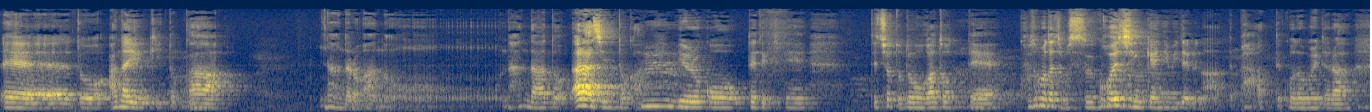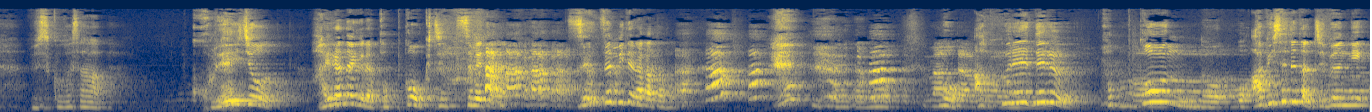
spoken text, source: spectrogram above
えっ、と「アナ雪」とか、なんだろうあのなんだあと「アラジン」とか、うん。いろいろこう出てきてでちょっと動画撮って子供たちもすごい真剣に見てるなってパーって子供いたら息子がさこれ以上入らないぐらいポップコーンを口に詰めて 全然見てなかったの。え？みたいな。もうもう溢れ出るポップコーンのを浴びせてた自分に。み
